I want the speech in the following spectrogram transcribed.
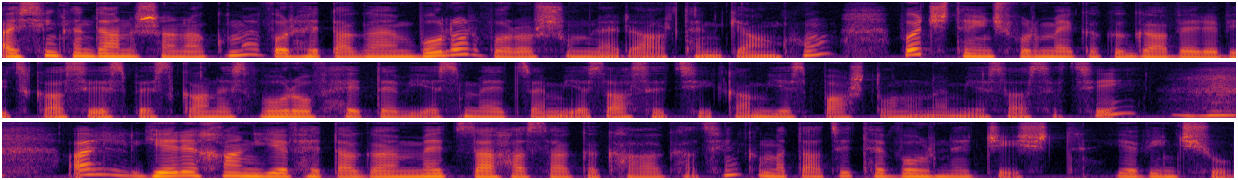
Այսինքն դա նշանակում է, որ հետագայում բոլոր որոշումները արդեն կյանքում ոչ թե ինչ որ մեկը կգա վերևից կասի, այսպես կանես, որով հետև ես մեծ եմ, ես ասեցի կամ ես պաշտոն ունեմ, ես ասեցի, այլ երեխան եւ հետագայում մեծ զահասակը քաղաքացին կմտածի, թե որն է ճիշտ եւ ինչու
